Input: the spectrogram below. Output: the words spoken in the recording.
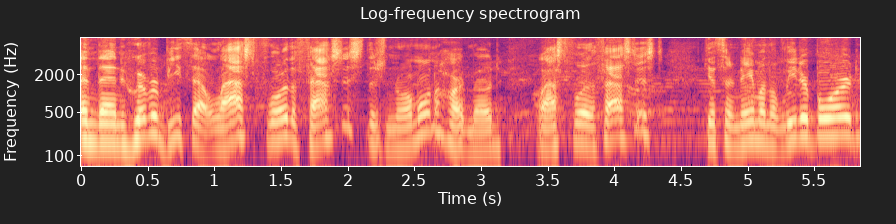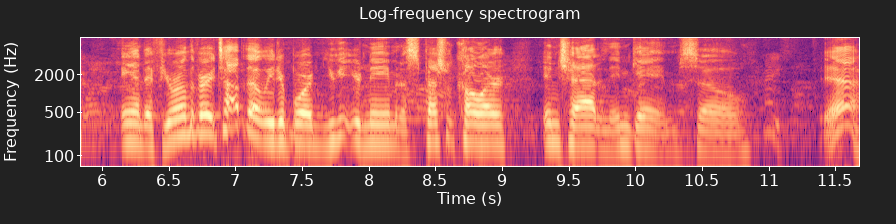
And then whoever beats that last floor the fastest, there's normal and hard mode. Last floor the fastest gets their name on the leaderboard. And if you're on the very top of that leaderboard, you get your name in a special color in chat and in game. So, yeah.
